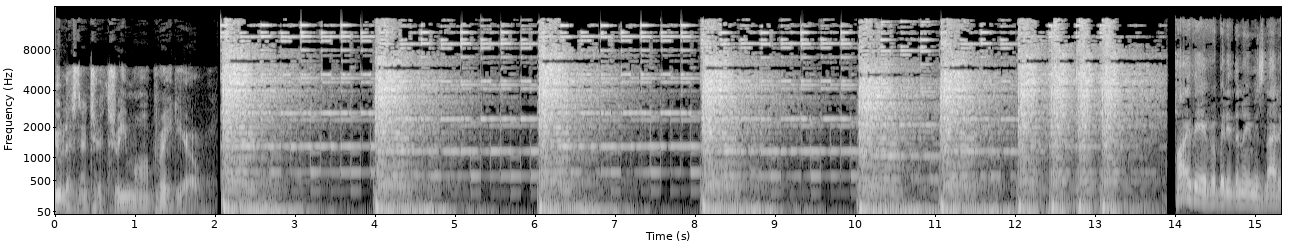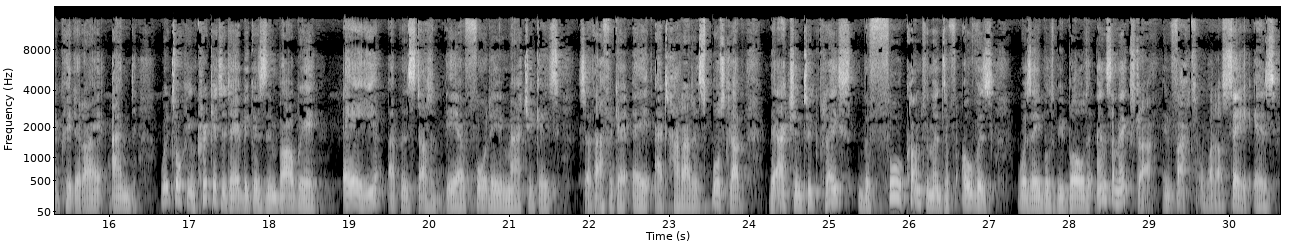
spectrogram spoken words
You listening to Three Mob Radio. Hi there, everybody. The name is Larry Kwederai, and we're talking cricket today because Zimbabwe A up has started their four-day match against South Africa A at Harare Sports Club. The action took place. The full complement of overs was able to be bowled, and some extra. In fact, what I'll say is.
